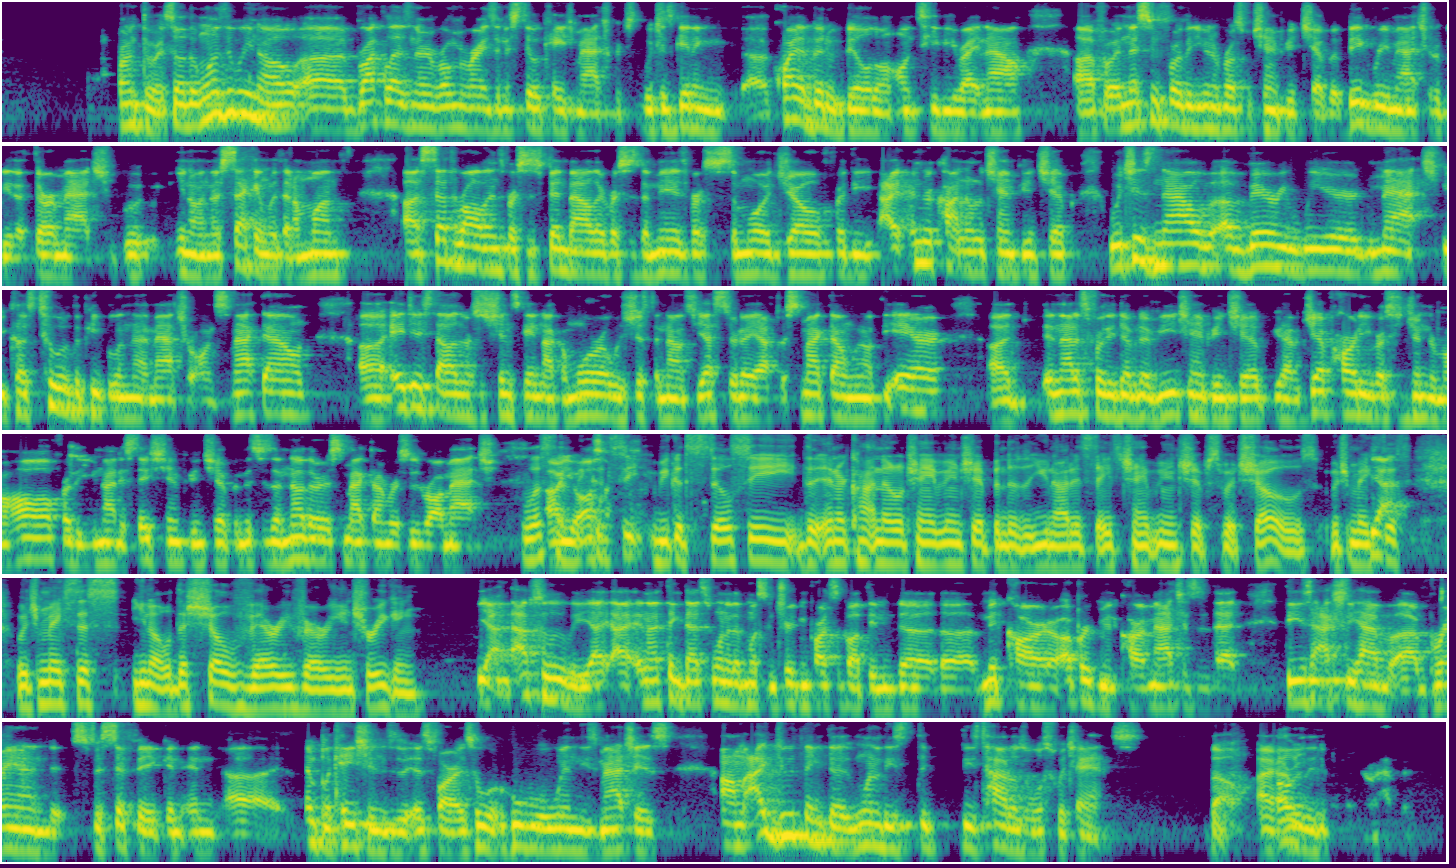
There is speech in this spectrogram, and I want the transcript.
run through it. So the ones that we know, uh, Brock Lesnar and Roman Reigns in a steel cage match, which which is getting uh, quite a bit of build on, on TV right now. Uh, for and this is for the Universal Championship, a big rematch. It'll be the third match, you know, and the second within a month. Uh, Seth Rollins versus Finn Balor versus The Miz versus Samoa Joe for the Intercontinental Championship, which is now a very weird match because two of the people in that match are on SmackDown. Uh, AJ Styles versus Shinsuke Nakamura was just announced yesterday after SmackDown went off the air, uh, and that is for the WWE Championship Championship. You have Jeff Hardy versus Jinder Mahal for the United States Championship, and this is another SmackDown versus Raw match. Listen, uh, you we also could see we could still see the Intercontinental Championship and the United States Championship switch shows, which makes yeah. this which makes this you know the show very very intriguing. Yeah, absolutely, I, I, and I think that's one of the most intriguing parts about the the, the mid card or upper mid card matches is that these actually have uh, brand specific and, and uh, implications as far as who who will win these matches. Um, I do think that one of these th- these titles will switch hands, though. I, oh, I really do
